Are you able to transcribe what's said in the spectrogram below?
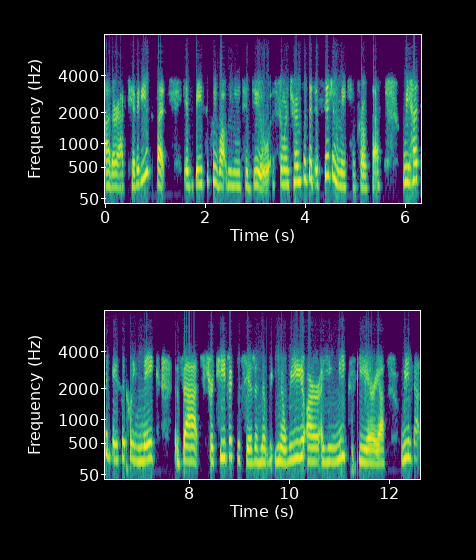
other activities, but it's basically what we need to do. So, in terms of the decision making process, we had to basically make that strategic decision that, we, you know, we are a unique ski area. We've got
